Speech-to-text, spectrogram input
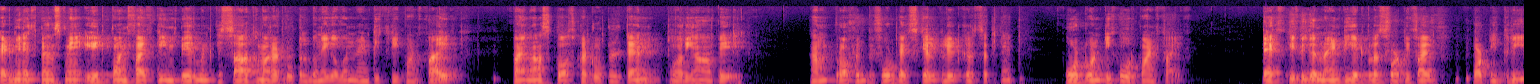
admin expense में एट पॉइंट फाइव की इम्पेयरमेंट के साथ हमारा टोटल बनेगा one ninety three point five finance cost का टोटल टेन और यहाँ पे हम प्रॉफिट बिफोर टैक्स कैलकुलेट कर सकते हैं four twenty four point five tax की figure ninety eight plus forty five forty three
